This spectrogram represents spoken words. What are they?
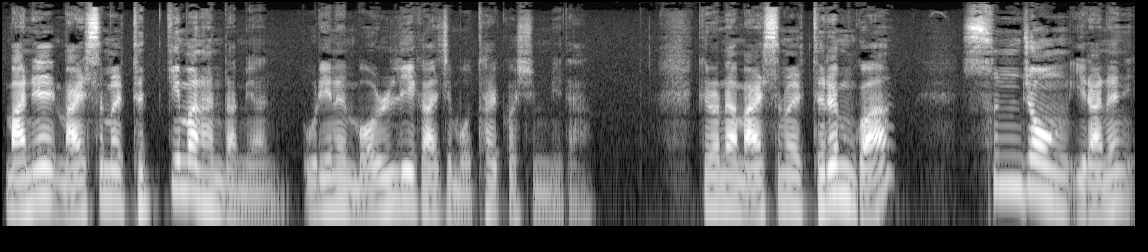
만일 말씀을 듣기만 한다면 우리는 멀리 가지 못할 것입니다. 그러나 말씀을 들음과 순종이라는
